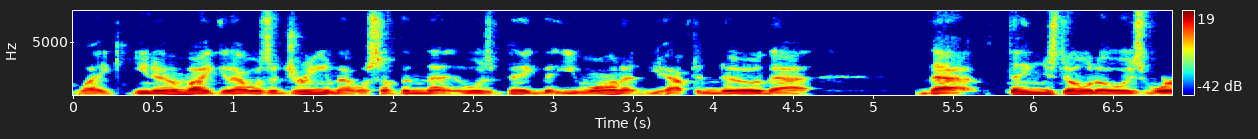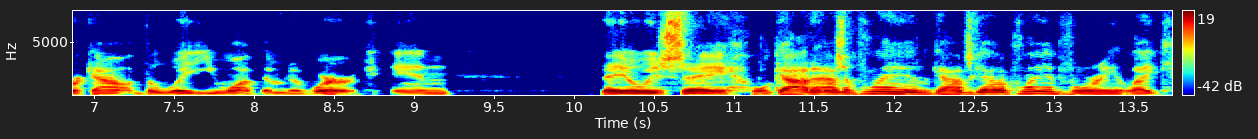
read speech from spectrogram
Like you know like that was a dream. That was something that was big that you wanted. You have to know that that things don't always work out the way you want them to work. And they always say well god has a plan. God's got a plan for you. Like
